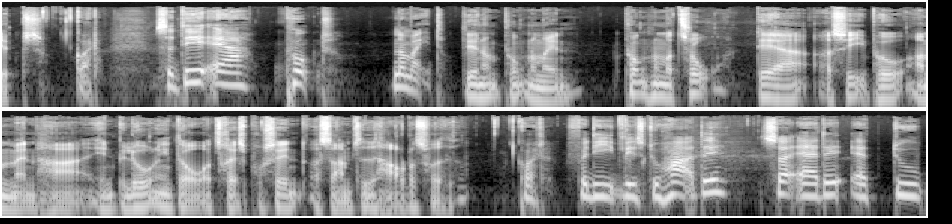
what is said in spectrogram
Jeps. Godt. Så det er punkt nummer et. Det er punkt nummer et. Punkt nummer to, det er at se på, om man har en belåning, der er over 60 procent, og samtidig har afdragsfrihed. Godt. Fordi hvis du har det, så er det, at du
